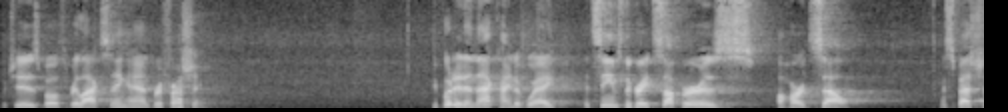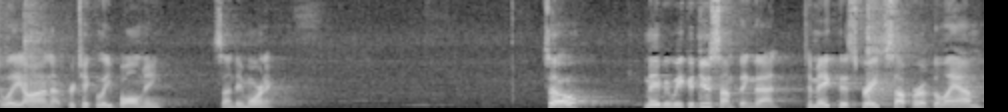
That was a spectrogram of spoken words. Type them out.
which is both relaxing and refreshing. If you put it in that kind of way, it seems the Great Supper is a hard sell, especially on a particularly balmy Sunday morning. So, maybe we could do something then to make this Great Supper of the Lamb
